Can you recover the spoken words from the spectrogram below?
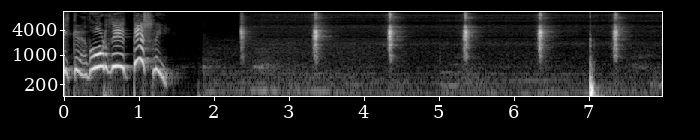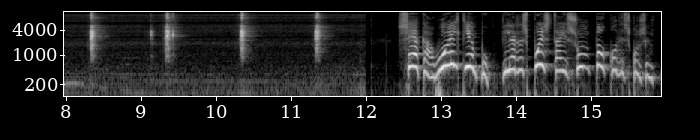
el creador de Disney? Acabó el tiempo y la respuesta es un poco desconcertante.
